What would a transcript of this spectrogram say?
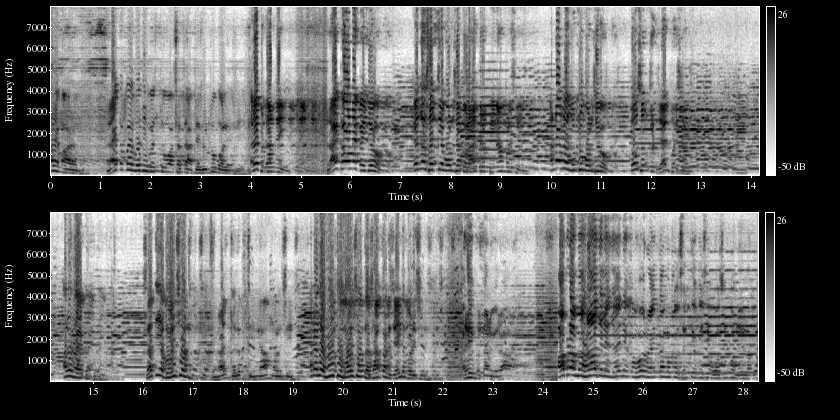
અરે મહારાજ રાયકભાઈ બધી વસ્તુઓ છતાં તે જૂઠું બોલે છે. અરે પ્રધાનજી રાયકાઓને કહી દો કે જો સત્ય બોલશે તો રાજ તરફથી ઇનામ મળશે. અને જો જૂઠું બોલશો તો સંકટ જેલ પડશે. અરે રાયકાભાઈ સત્ય બોલશો ને રાજ તરફથી નામ મળશે અને જો જૂઠું બોલશો તો સાકર જેલ પડશે અરે પ્રધાન વેરા. આપણા મહારાજને જઈને કહો રાયતા લોકો સત્ય કશે ઓછું તો નહીં લાગે.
